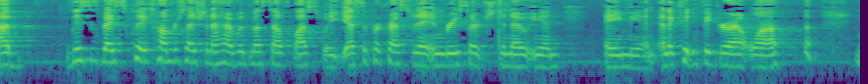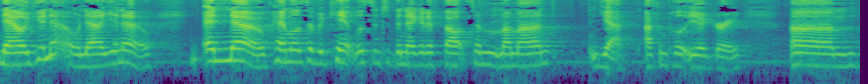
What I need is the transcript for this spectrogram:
uh, "This is basically a conversation I had with myself last week. Yes, I procrastinate and research to no end. Amen. And I couldn't figure out why. now you know. Now you know. And no, Pamela said we can't listen to the negative thoughts in my mind. Yeah, I completely agree. Um,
